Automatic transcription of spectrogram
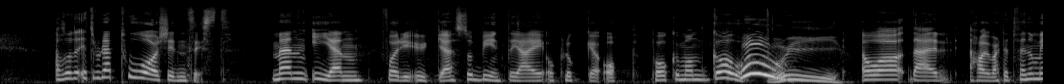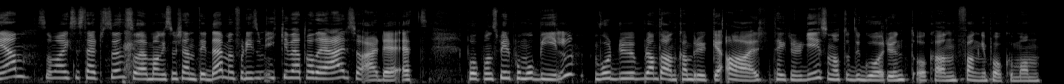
Altså, jeg tror det er to år siden sist. Men igjen, forrige uke så begynte jeg å plukke opp Pokémon Go. Oi. Og det har jo vært et fenomen som har eksistert en stund, så det er mange som kjenner til det. Men for de som ikke vet hva det er, så er det et Pokémon-spill på mobilen, hvor du bl.a. kan bruke AR-teknologi, sånn at du går rundt og kan fange Pokémon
